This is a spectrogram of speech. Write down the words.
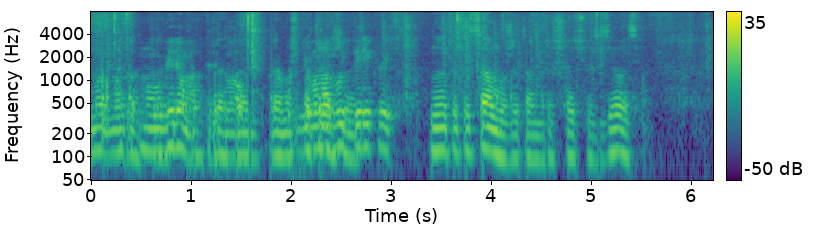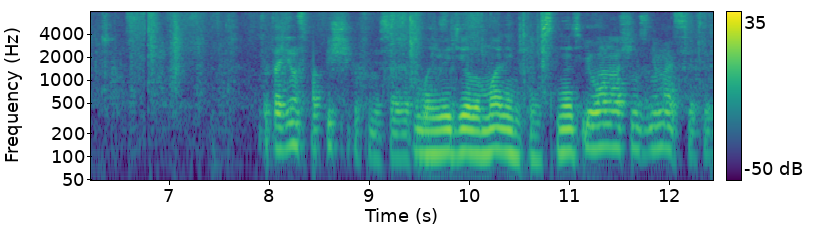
Мы, мы, мы уберем этот прям, прям, прям аж Его надо будет перекрыть. Ну это ты сам уже там решай, что сделать. Это один из подписчиков мне советовал. Мое дело маленькое, снять. И он очень занимается этой.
